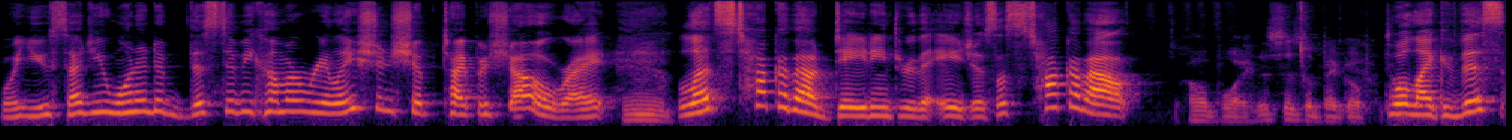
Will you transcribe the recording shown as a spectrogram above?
Well, you said you wanted to, this to become a relationship type of show, right? Mm. Let's talk about dating through the ages. Let's talk about Oh boy, this is a big open. well, like this,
